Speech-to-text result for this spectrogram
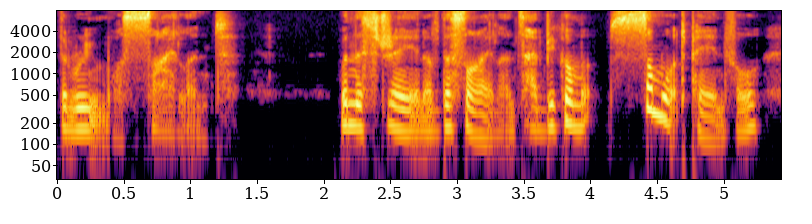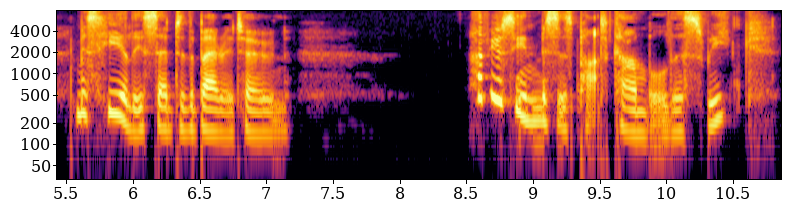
The room was silent. When the strain of the silence had become somewhat painful, Miss Healy said to the baritone, Have you seen Mrs. Pat Campbell this week?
